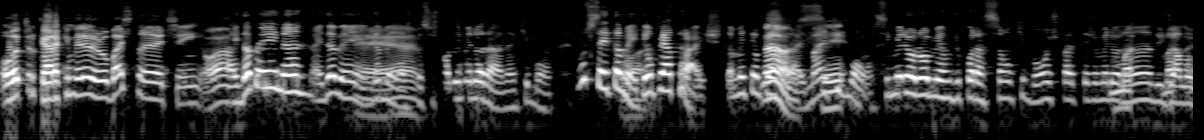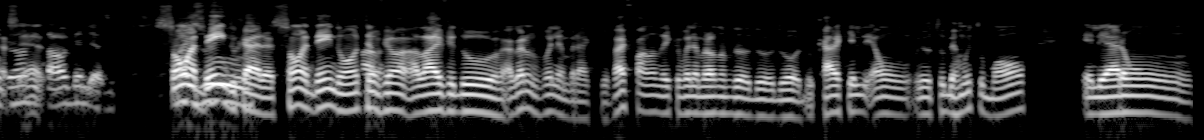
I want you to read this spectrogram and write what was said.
Outro cara que melhorou bastante, hein? Ó, Ainda bem, né? Ainda bem, ainda É. bem. As pessoas podem melhorar, né? Que bom. Não sei também, Pô. tem um pé atrás. Também tem um pé Não, atrás. Mas sim. que bom. Se melhorou mesmo de coração, que bom. Espero que esteja melhorando e ma- dialogando é- e tal, e beleza. Só um Mas adendo, o- cara. Só um adendo. Ontem eu Fala, vi uma- a live do. Agora eu não vou lembrar aqui. Vai falando aí que eu vou lembrar o nome do, do, do, do cara, que ele é um youtuber muito bom. Ele era um.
